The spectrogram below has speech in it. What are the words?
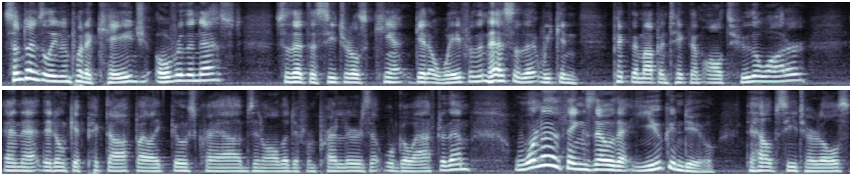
Sometimes they'll even put a cage over the nest so that the sea turtles can't get away from the nest, so that we can pick them up and take them all to the water and that they don't get picked off by like ghost crabs and all the different predators that will go after them. One of the things though that you can do to help sea turtles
